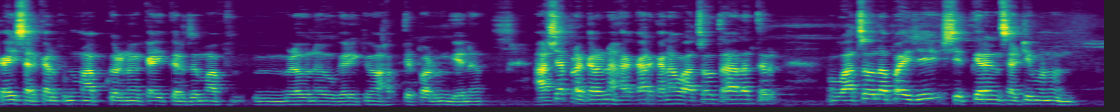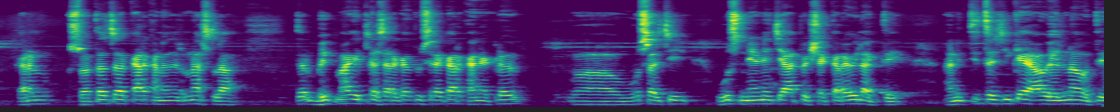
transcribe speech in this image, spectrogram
काही सरकारकडून माफ करणं काही कर्ज माफ मिळवणं वगैरे किंवा हप्ते पाडून घेणं अशा प्रकारानं हा कारखाना वाचवता आला तर वाचवला पाहिजे शेतकऱ्यांसाठी म्हणून. कारण स्वतःचा कारखाना जर नसला तर भीक मागितल्यासारखा दुसऱ्या कारखान्याकडं ऊसाची ऊस नेण्याची अपेक्षा करावी लागते. आणि तिथं जी काही अवहेलना होते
